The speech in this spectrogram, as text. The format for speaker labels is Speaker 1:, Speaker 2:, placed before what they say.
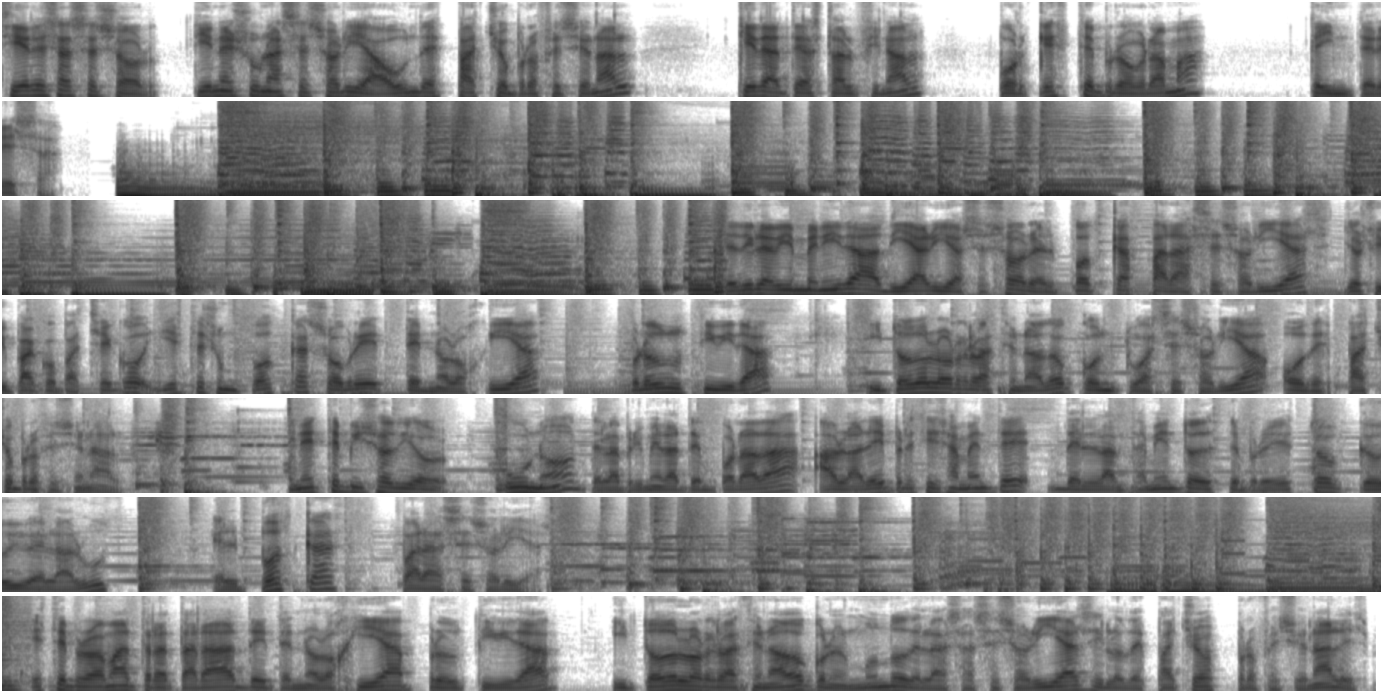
Speaker 1: Si eres asesor, tienes una asesoría o un despacho profesional, quédate hasta el final porque este programa te interesa. Te doy la bienvenida a Diario Asesor, el podcast para asesorías. Yo soy Paco Pacheco y este es un podcast sobre tecnología, productividad y todo lo relacionado con tu asesoría o despacho profesional. En este episodio 1 de la primera temporada hablaré precisamente del lanzamiento de este proyecto que hoy ve la luz, el podcast para asesorías. Este programa tratará de tecnología, productividad y todo lo relacionado con el mundo de las asesorías y los despachos profesionales.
